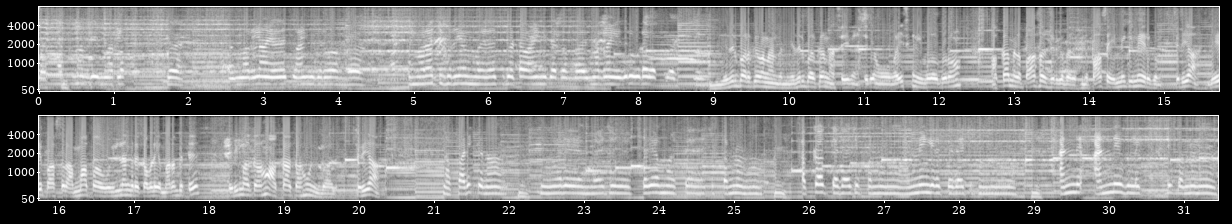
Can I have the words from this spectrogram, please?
அது மாதிரிலாம் ஏதாச்சும் வாங்கி தருவாங்க. பெரியவங்க ஏதாச்சும் கேட்டால் வாங்கி தர்றாங்க. மாதிரிலாம் எதிர்பார்க்க வேணாம். எதிர்பார்க்க நான் செய்வேன். சரியா உன் வயசுக்கு நீ இவ்வளவு தூரம் அக்கா மேல பாசம் வச்சிருக்க பாரு. இந்த பாசம் என்னைக்குமே இருக்கணும் சரியா? இதே பாசம் அம்மா அப்பா இல்லைங்கிற கவலையை மறந்துட்டு பெரியமாக்காகவும் அக்காக்காகவும் நீ வாழு. சரியா? நான் படிக்கணும். இது மாதிரி எங்கேயாச்சும் பெரியம்மாவுக்கு ஏதாச்சும் பண்ணணும். அக்காவுக்கு ஏதாச்சும் பண்ணணும். அன்னைங்களுக்கு ஏதாச்சும் பண்ணணும். ம். அண்ணி அண்ணி பிள்ளைக்கு பண்ணணும்.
